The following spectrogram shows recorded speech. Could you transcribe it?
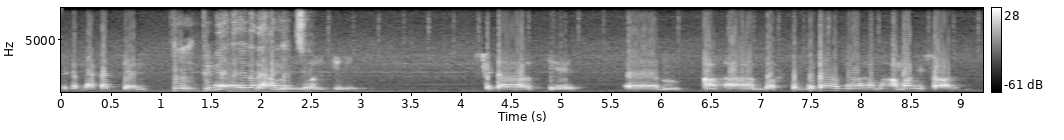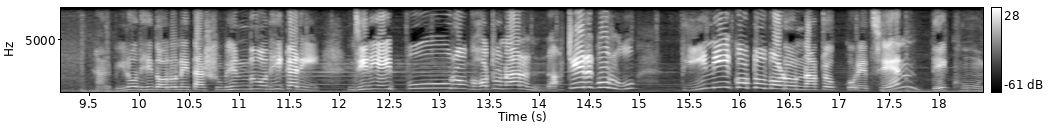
যেটা দেখাচ্ছেন হুম ভিডিওতে যেটা দেখা যাচ্ছে। সেটা হচ্ছে বক্তব্যটা আমারই স্যার। আর বিরোধী দলনেতা শুভেন্দু অধিকারী যিনি এই পুরো ঘটনার নাটের গুরু তিনি কত বড় নাটক করেছেন দেখুন।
